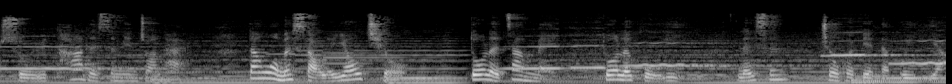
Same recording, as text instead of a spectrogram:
属于他的生命状态。当我们少了要求，多了赞美，多了鼓励，人生就会变得不一样。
